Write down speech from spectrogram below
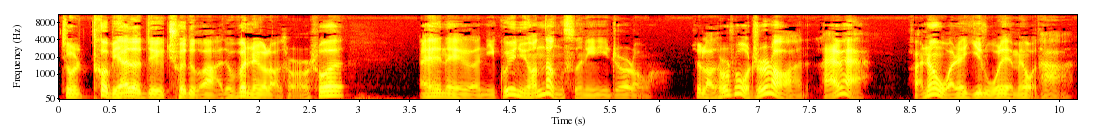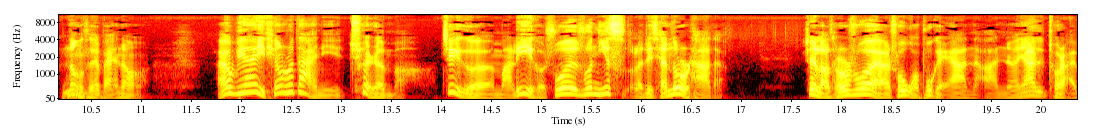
就是特别的这个缺德啊，就问这个老头儿说：“哎，那个你闺女要弄死你，你知道吗？”这老头儿说：“我知道啊，来呗，反正我这遗嘱里也没有他，弄死也白弄。FBI 一听说大爷，你确认吧？这个玛丽可说说你死了，这钱都是他的。这老头儿说呀，说我不给按的，按着丫臭傻逼，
